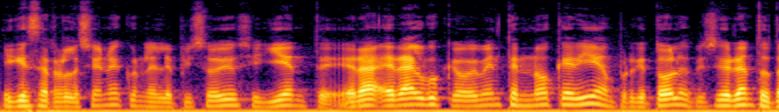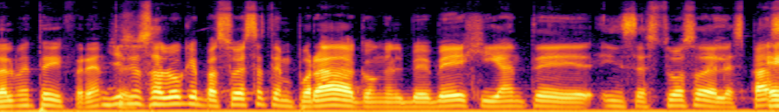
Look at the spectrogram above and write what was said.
y que se relacione con el episodio siguiente. Era, era algo que obviamente no querían, porque todos los episodios eran totalmente diferentes. Y eso es algo que pasó esta temporada con el bebé gigante incestuoso del espacio.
